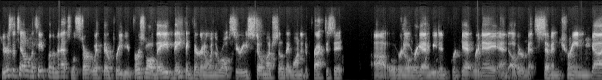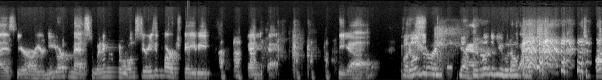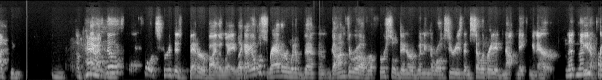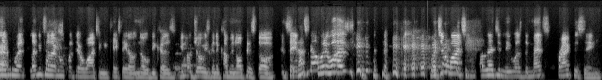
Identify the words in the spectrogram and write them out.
here's the tale of the tape for the Mets. We'll start with their preview. First of all, they they think they're going to win the World Series so much so they wanted to practice it uh, over and over again. We didn't forget Renee and other Mets seven train guys. Here are your New York Mets winning the World Series in March, baby. and yeah, the uh, for the those of you, yeah, for those of you who don't know, watching, apparently, I don't know if actual truth is better. By the way, like I almost rather would have been gone through a rehearsal dinner of winning the World Series than celebrated not making an error let, let me tell everyone let me tell everyone what they're watching in case they don't know because you know Joey's gonna come in all pissed off and say that's not what it was. what you're watching allegedly was the Mets practicing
